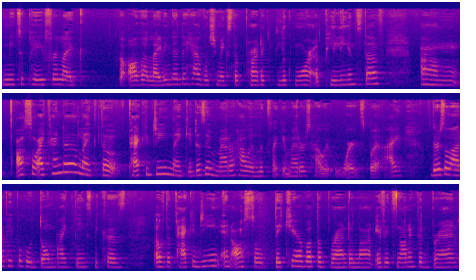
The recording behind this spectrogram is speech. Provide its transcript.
need to pay for like the all the lighting that they have, which makes the product look more appealing and stuff. Um, also, I kind of like the packaging. Like, it doesn't matter how it looks like; it matters how it works. But I, there's a lot of people who don't buy things because of the packaging, and also they care about the brand a lot. If it's not a good brand,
